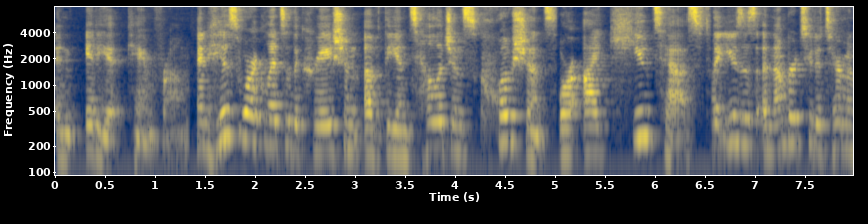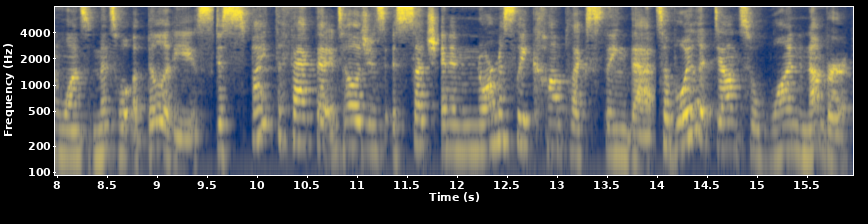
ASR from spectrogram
and idiot came from. And his work led to the creation of the intelligence quotient, or IQ test, that uses a number to determine one's mental abilities, despite the fact that intelligence is such an enormously complex thing that to boil it down to one number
